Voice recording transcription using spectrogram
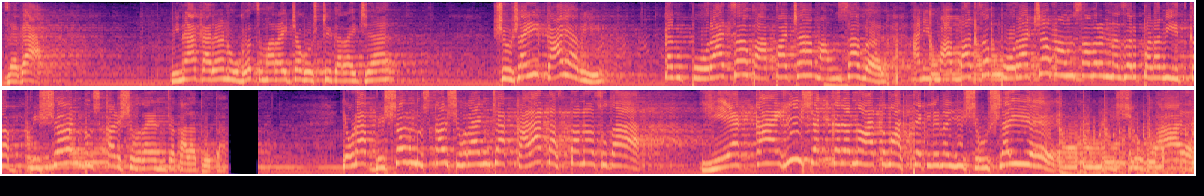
जगा. विनाकारण उघच मारायच्या गोष्टी करायच्या. शिवशाही काय हवी कारण पोराचं बापाच्या मांसावर आणि बापाचं पोराच्या मांसावर नजर पडावी इतका भीषण दुष्काळ शिवरायांच्या काळात होता. एवढा भीषण दुष्काळ शिवरायांच्या काळात असताना सुद्धा एकाही शेतकऱ्यानं आत्महत्या केली नाही. ही शिवशाही आहे. शिवकाळ.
